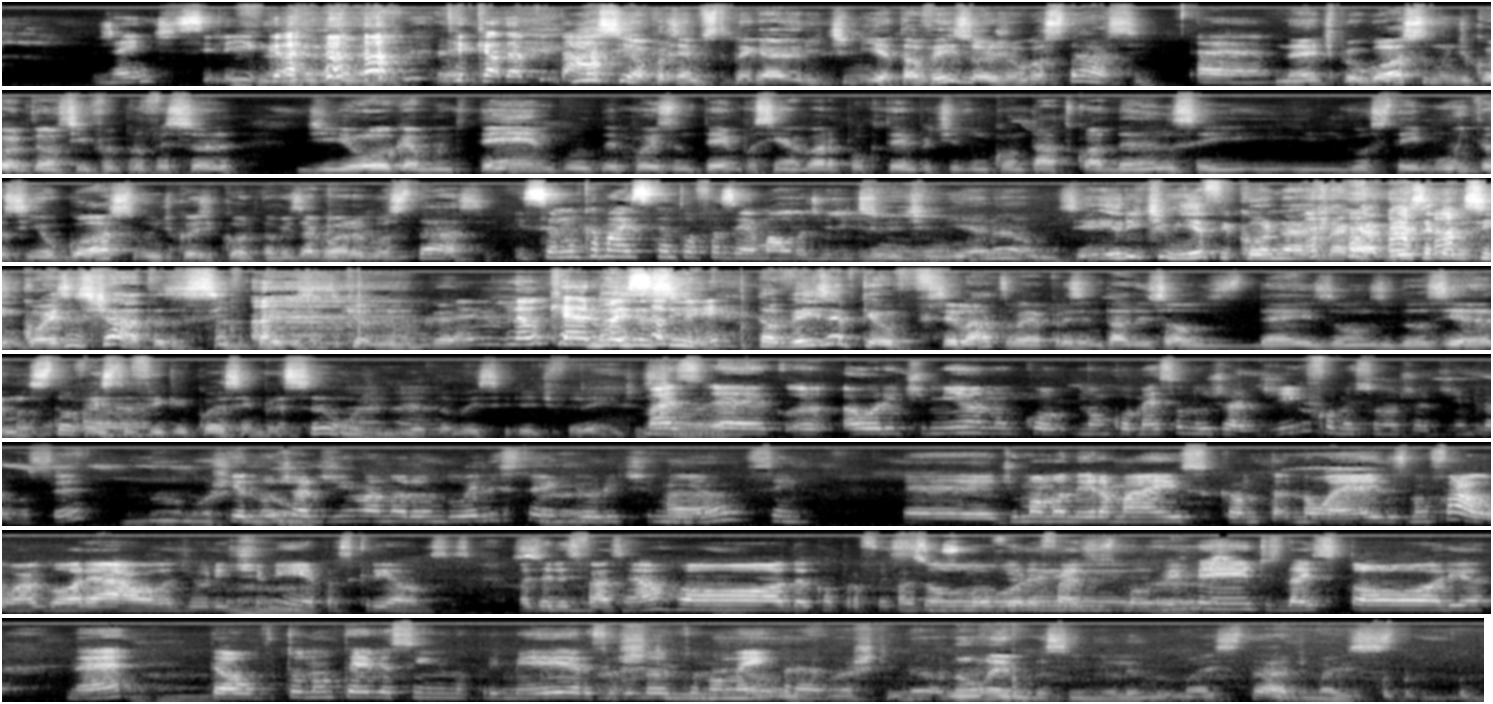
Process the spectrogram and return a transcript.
gente, se liga. tem que adaptar. E assim, ó, por exemplo, se tu pegar a euritmia, talvez hoje eu gostasse, É. né? Tipo, eu gosto muito de corpo, então assim, fui professor de yoga há muito tempo, depois de um tempo, assim, agora há pouco tempo eu tive um contato com a dança e, e- gostei muito, assim, eu gosto muito de coisa de corpo, talvez agora eu gostasse. E você nunca mais tentou fazer uma aula de euritmia? Euritmia não. Assim, Euritmia ficou na, na cabeça como assim, coisas chatas, assim, coisas que eu nunca. Não quero Mas mais assim, saber. talvez é porque, eu, sei lá, tu vai apresentado isso aos 10, 11, 12 anos, talvez tu fique com essa impressão. Hoje em dia talvez seria diferente. assim, Mas né? é, a aritmia não, não começa no jardim? Começou no jardim pra você? Não, acho Porque que no não. Jardim lá no Arandu eles têm É. euritmia, Ah, sim. É, de uma maneira mais canta... não é, eles não falam, agora é a aula de euritmia para as crianças. Mas Sim. eles fazem a roda com a Faz professora, uns faz os movimentos. movimentos da história, né? Então, tu não teve assim no primeiro, segundo, tu não, lembra? Acho que não, não lembro, assim, eu lembro mais tarde, mas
